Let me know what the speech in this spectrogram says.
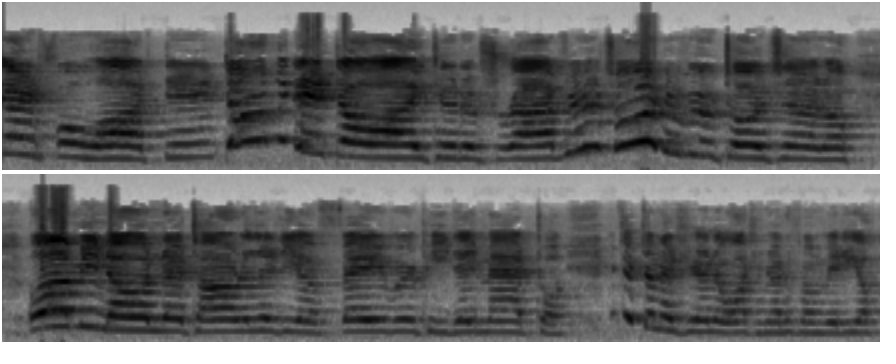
Thanks for watching. Don't forget to like and subscribe to the Toy Review Toy channel. Let me know in the comments if your favorite PJ Masks toy. If you're on the channel to watch another fun video,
